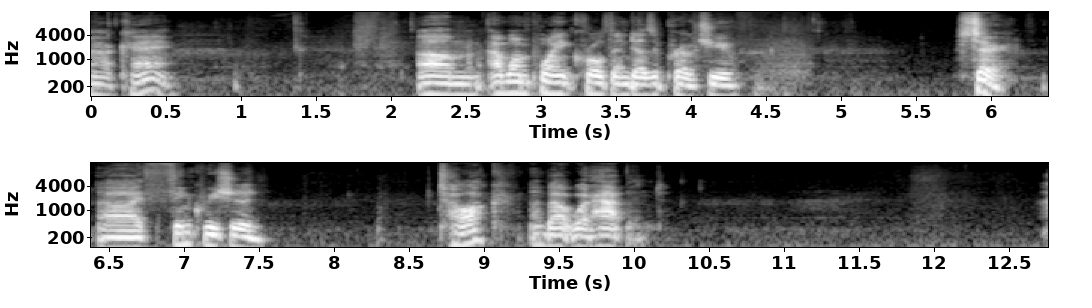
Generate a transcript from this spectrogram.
Okay. Um, at one point, Krolten does approach you. Sir, uh, I think we should talk about what happened.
